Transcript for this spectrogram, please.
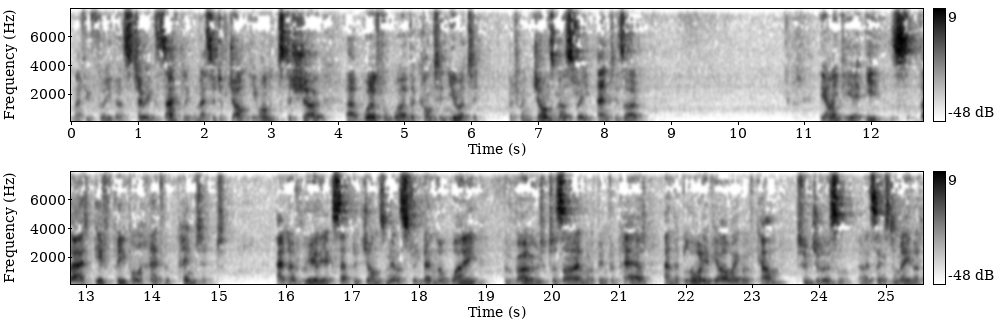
Matthew 3 verse 2, exactly the message of John. He wants to show uh, word for word the continuity between John's ministry and his own. The idea is that if people had repented and had really accepted John's ministry, then the way the road to Zion would have been prepared and the glory of Yahweh would have come to Jerusalem. And it seems to me that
